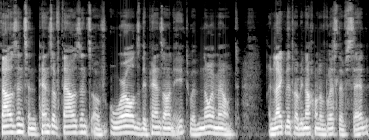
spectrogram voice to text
Thousands and tens of thousands of worlds depends on it with no amount. And like that Rabbi Nachman of Breslev said,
